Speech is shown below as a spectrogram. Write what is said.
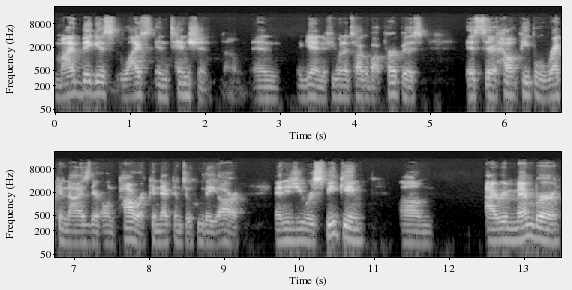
my biggest life's intention um, and again if you want to talk about purpose is to help people recognize their own power connect them to who they are and as you were speaking, um, I remember,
